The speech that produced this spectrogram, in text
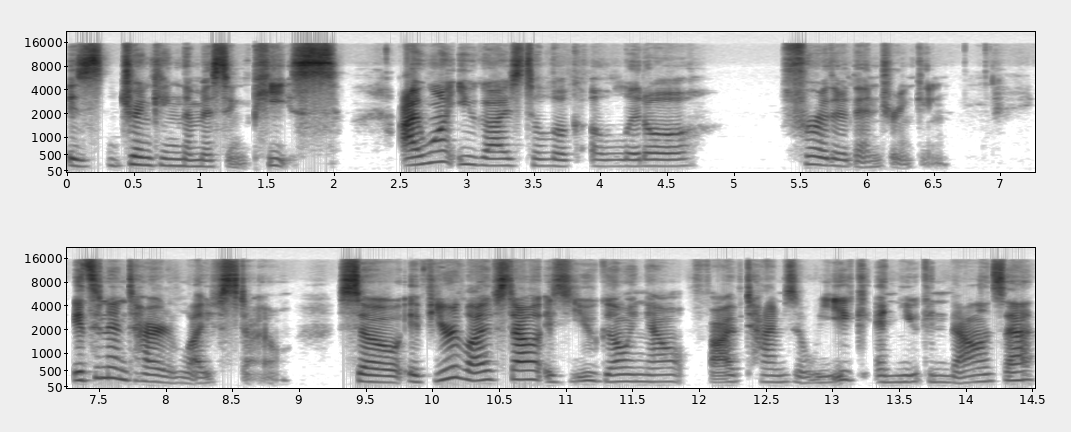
is drinking the missing piece. I want you guys to look a little further than drinking. It's an entire lifestyle. So if your lifestyle is you going out five times a week and you can balance that,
